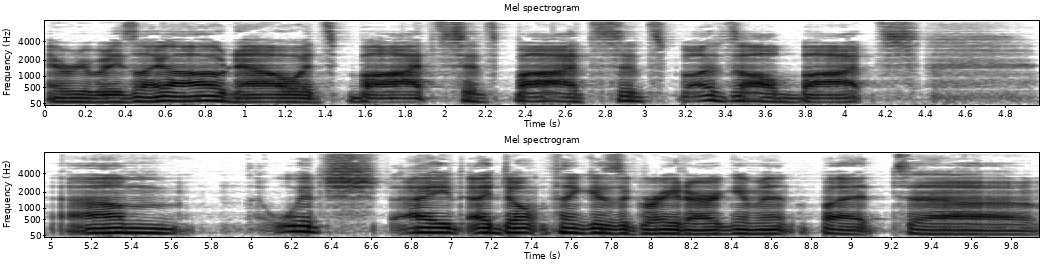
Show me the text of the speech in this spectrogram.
everybody's like, "Oh no, it's bots. It's bots. It's it's all bots." Um, which I I don't think is a great argument, but uh,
